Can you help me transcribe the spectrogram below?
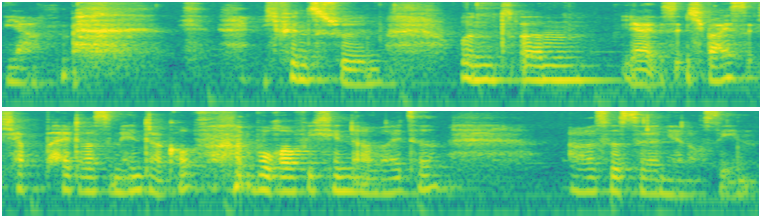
Ja, ich finde es schön. Und ähm, ja, ich weiß, ich habe halt was im Hinterkopf, worauf ich hinarbeite. Aber das wirst du dann ja noch sehen.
